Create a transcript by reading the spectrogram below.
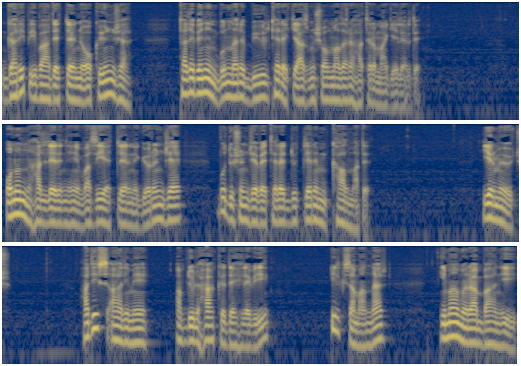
garip ibadetlerini okuyunca talebenin bunları büyülterek yazmış olmaları hatırıma gelirdi. Onun hallerini, vaziyetlerini görünce bu düşünce ve tereddütlerim kalmadı. 23. Hadis alimi Abdülhak Dehlevi ilk zamanlar İmam-ı Rabbani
